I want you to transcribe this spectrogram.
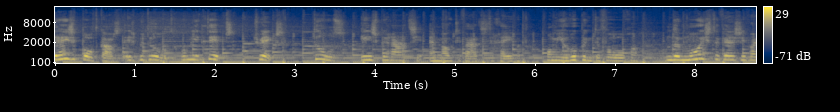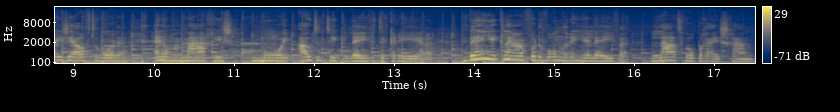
Deze podcast is bedoeld om je tips, tricks, tools, inspiratie en motivatie te geven om je roeping te volgen, om de mooiste versie van jezelf te worden en om een magisch, mooi, authentiek leven te creëren. Ben je klaar voor de wonderen in je leven? Laten we op reis gaan.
